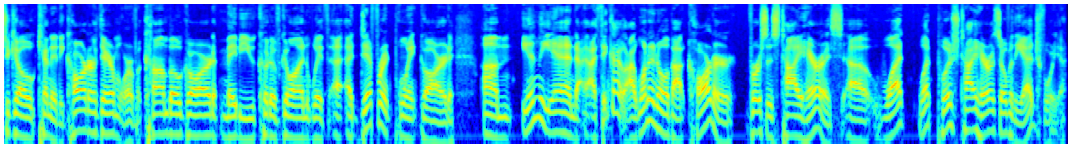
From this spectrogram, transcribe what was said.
to go Chennedy Carter there, more of a combo guard. Maybe you could have gone with a, a different point guard. Um, in the end, I think I, I want to know about Carter versus Ty Harris. Uh, what what pushed Ty Harris over the edge for you?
